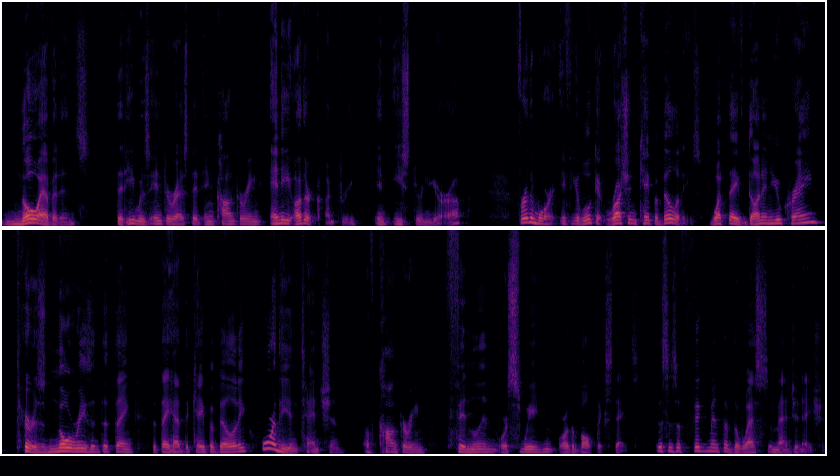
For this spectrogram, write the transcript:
no evidence that he was interested in conquering any other country in Eastern Europe. Furthermore, if you look at Russian capabilities, what they've done in Ukraine, there is no reason to think that they had the capability or the intention of conquering Finland or Sweden or the Baltic states. This is a figment of the West's imagination.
